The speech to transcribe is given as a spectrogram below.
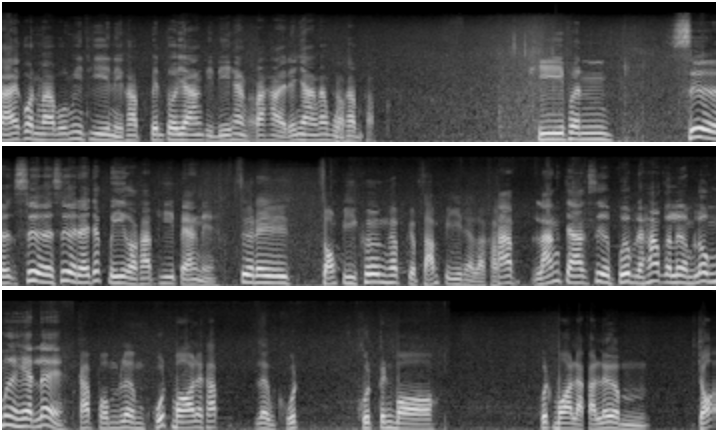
หลายๆคนว่าบ่มีทีนี่ครับเป็นตัวอย่างที่ดีแห่งครับปลาหายได้ย่างทั้งหมดครับครับทีเพิ่น ซื้อซื้อซื้อได้จักปีก่อนครับที่แปลงนี่ซื้อได้สองปีครึ่งครับเกือบสามปีเนี่ยแหละครับครับหลังจากซื้อปุ๊บแล้วเฮาก็เริ่มลงมือเฮ็ดเลยครับ ผมเริ่มขุดบอเลยครับ เริ่มขุดขุดเป็นบอขุดบอแล้วก็เริ่มเจาะ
